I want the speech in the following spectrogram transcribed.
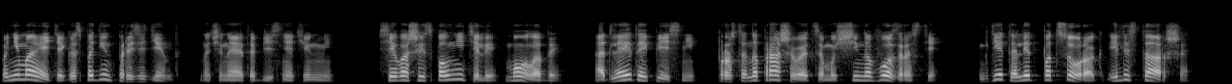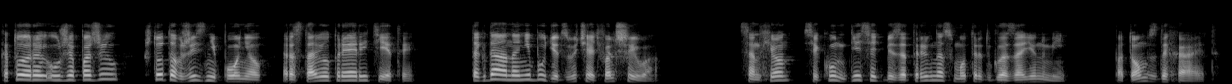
«Понимаете, господин президент», – начинает объяснять Юнми, «все ваши исполнители молоды, а для этой песни просто напрашивается мужчина в возрасте, где-то лет под сорок или старше, который уже пожил, что-то в жизни понял, расставил приоритеты. Тогда она не будет звучать фальшиво. Санхён секунд десять безотрывно смотрит в глаза Юнми, потом вздыхает.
